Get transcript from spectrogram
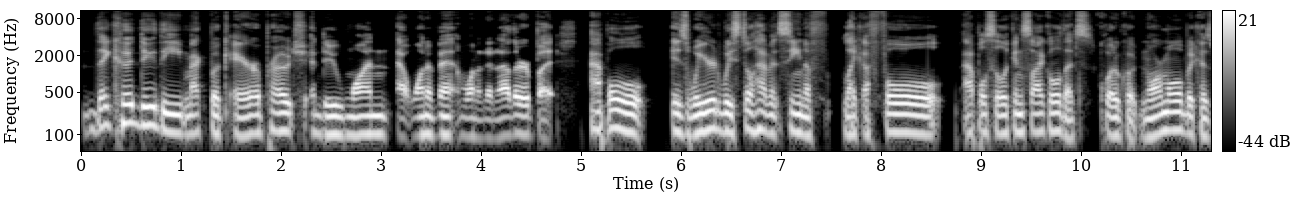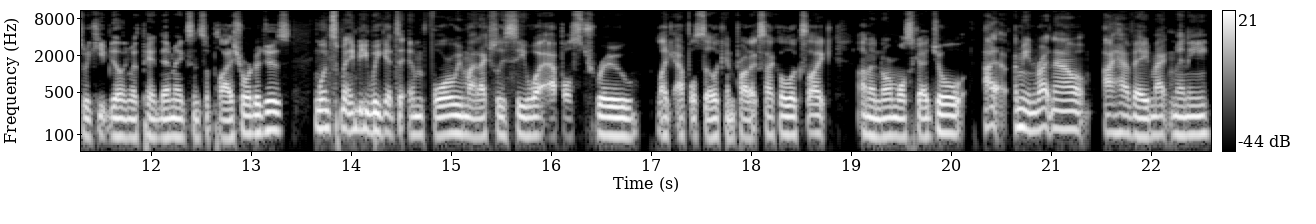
they could do the MacBook Air approach and do one at one event and one at another, but Apple is weird. We still haven't seen a like a full Apple Silicon cycle that's quote unquote normal because we keep dealing with pandemics and supply shortages. Once maybe we get to M4, we might actually see what Apple's true like Apple Silicon product cycle looks like on a normal schedule. I I mean, right now I have a Mac Mini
